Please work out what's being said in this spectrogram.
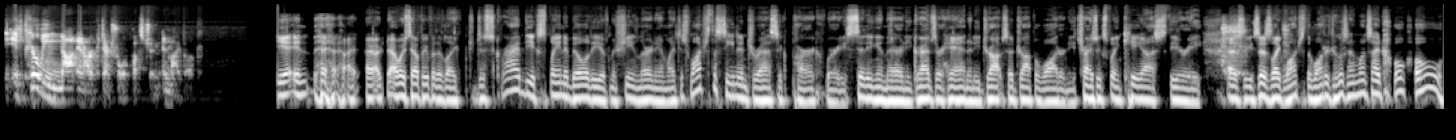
it's purely not an architectural question in my book. Yeah, and I, I, always tell people that like describe the explainability of machine learning. I'm like, just watch the scene in Jurassic Park where he's sitting in there and he grabs her hand and he drops a drop of water and he tries to explain chaos theory as he says, like, watch the water goes on one side. Oh, oh,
